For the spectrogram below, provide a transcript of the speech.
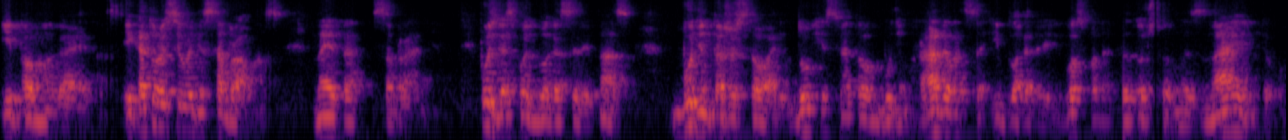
и помогает нас, и который сегодня собрал нас на это собрание. Пусть Господь благословит нас. Будем торжествовать в Духе Святом, будем радоваться и благодарить Господа за то, что мы знаем Его,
